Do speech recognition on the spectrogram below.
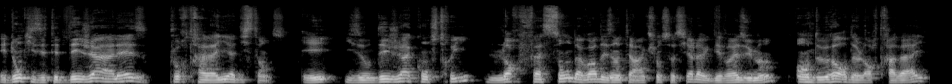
et donc ils étaient déjà à l'aise pour travailler à distance. Et ils ont déjà construit leur façon d'avoir des interactions sociales avec des vrais humains en dehors de leur travail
